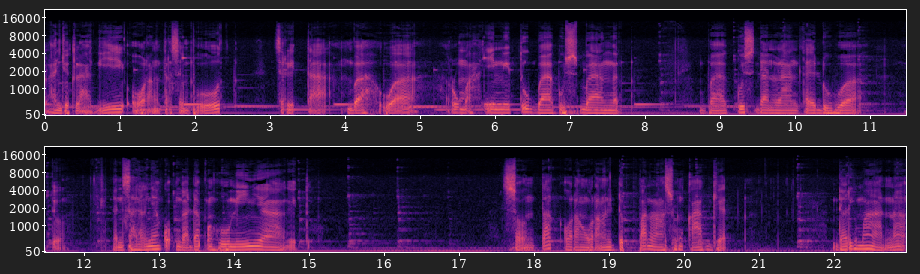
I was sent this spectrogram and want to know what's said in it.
lanjut lagi orang tersebut cerita bahwa rumah ini tuh bagus banget. Bagus dan lantai dua gitu. Dan sayangnya kok nggak ada penghuninya gitu. Sontak orang-orang di depan langsung kaget. Dari mana?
